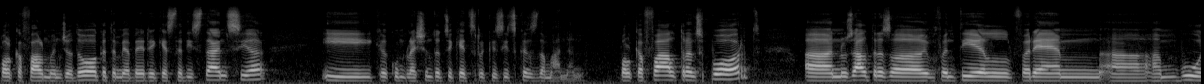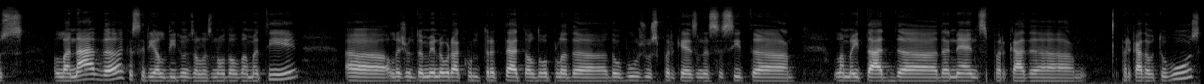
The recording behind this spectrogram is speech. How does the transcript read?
pel que fa al menjador, que també ha d'haver-hi aquesta distància, i que compleixen tots aquests requisits que ens demanen. Pel que fa al transport, eh, nosaltres a infantil farem eh, en bus l'anada, que seria el dilluns a les 9 del matí, eh, l'Ajuntament haurà contractat el doble de, de busos perquè es necessita la meitat de, de nens per cada, per cada autobús,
